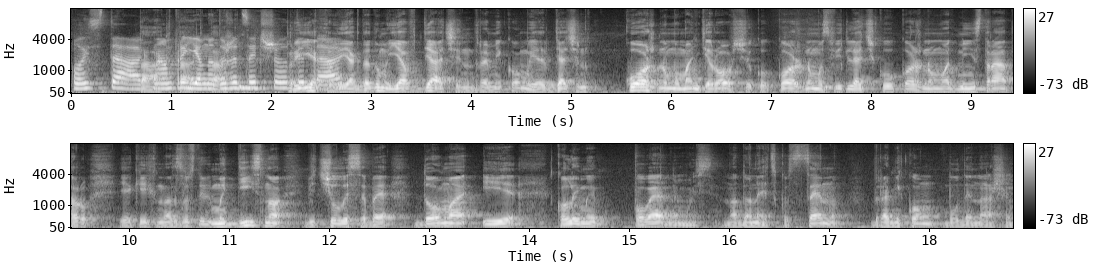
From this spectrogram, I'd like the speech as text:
Ось так, нам приємно так. дуже це чути. Приїхали так. як додому. Я вдячен Драмікому, я вдячен кожному монтіровщику, кожному світлячку, кожному адміністратору, яких нас зустріли. Ми дійсно відчули себе вдома. І коли ми повернемось на Донецьку сцену. Драміком буде нашим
